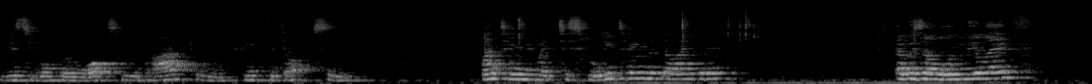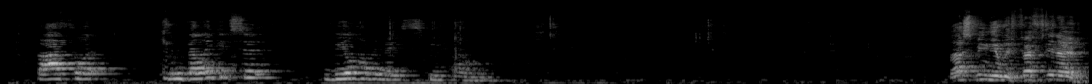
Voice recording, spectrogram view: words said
We used to go for walks in the park and we'd feed the ducks and one time we went to story time at the library. It was a lonely life, but I thought when Billy gets out, we'll have a nice wee family. That's nearly 50 now. And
